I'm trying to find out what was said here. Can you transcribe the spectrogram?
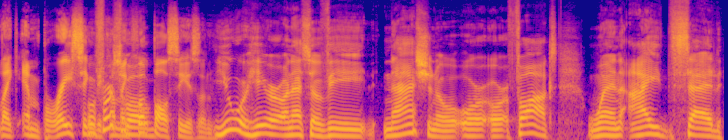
like embracing Well, the coming all, football season. You were here on SOV National or, or Fox when I said,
